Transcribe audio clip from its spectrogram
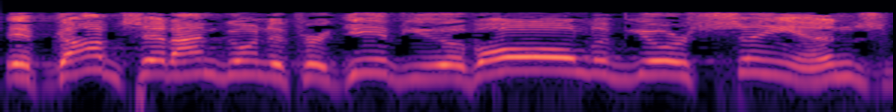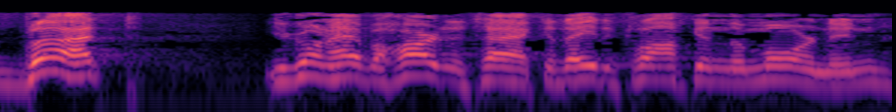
If God said, I'm going to forgive you of all of your sins, but you're going to have a heart attack at 8 o'clock in the morning,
